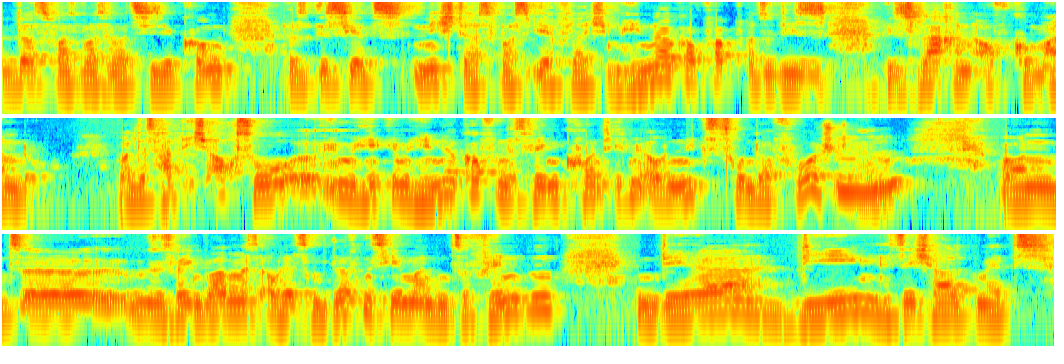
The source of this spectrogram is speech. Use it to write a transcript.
das, was, was, was hier kommt, das ist jetzt nicht das, was ihr vielleicht im Hinterkopf habt, also dieses, dieses Lachen auf Kommando. Weil das hatte ich auch so im, im Hinterkopf und deswegen konnte ich mir auch nichts drunter vorstellen. Mhm. Und äh, deswegen war mir es auch jetzt ein Bedürfnis, jemanden zu finden, der, die sich halt mit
